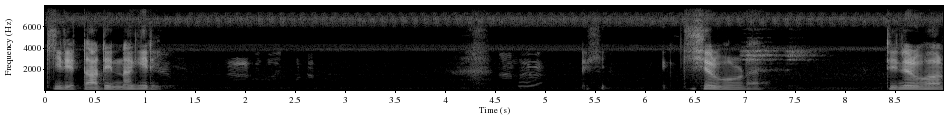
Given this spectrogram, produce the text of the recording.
কি রে টাটির না কি রে কিসের ঘর ওটা টিনের ঘর?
